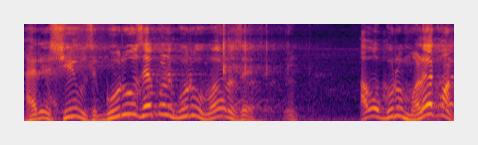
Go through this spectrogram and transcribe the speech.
હારે શિવ છે. ગુરુ છે પણ ગુરુ વર છે. આવો ગુરુ મળે કોણ?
